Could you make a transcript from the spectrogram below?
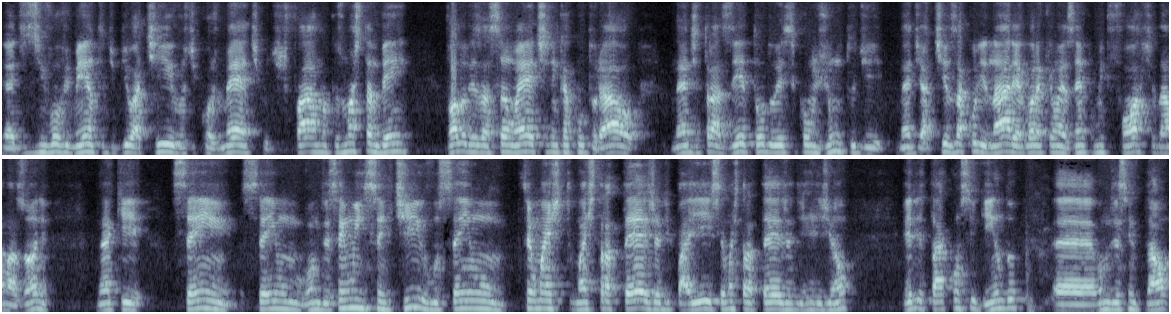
é, de desenvolvimento de bioativos, de cosméticos, de fármacos, mas também valorização étnica, cultural, né, de trazer todo esse conjunto de, né, de ativos. A culinária, agora, que é um exemplo muito forte da Amazônia, né, que sem, sem um, vamos dizer, sem um incentivo, sem, um, sem uma, uma estratégia de país, sem uma estratégia de região, ele está conseguindo, é, vamos dizer assim, dar,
